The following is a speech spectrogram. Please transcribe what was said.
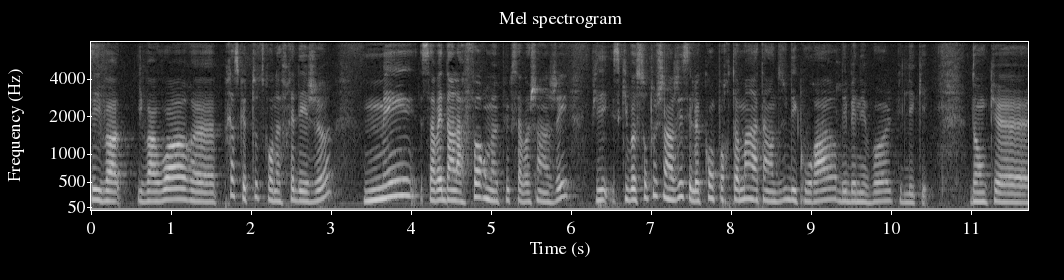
Il va, il va avoir euh, presque tout ce qu'on offrait déjà, mais ça va être dans la forme un peu que ça va changer. Puis ce qui va surtout changer, c'est le comportement attendu des coureurs, des bénévoles puis de l'équipe. Donc, euh,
